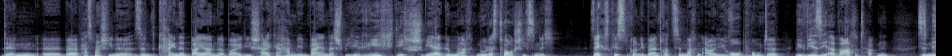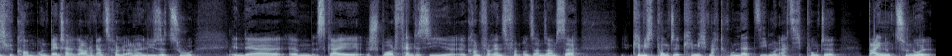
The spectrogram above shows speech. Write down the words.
Denn äh, bei der Passmaschine sind keine Bayern dabei. Die Schalker haben den Bayern das Spiel richtig schwer gemacht, nur das Tor schießen nicht. Sechs Kisten konnten die Bayern trotzdem machen, aber die Rohpunkte, wie wir sie erwartet hatten, sind nicht gekommen. Und Bench hatte da auch eine ganz tolle Analyse zu in der ähm, Sky Sport Fantasy äh, Konferenz von uns am Samstag. Kimmichs Punkte. Kimmich macht 187 Punkte bei einem zu null.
